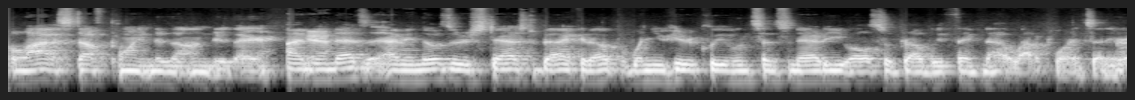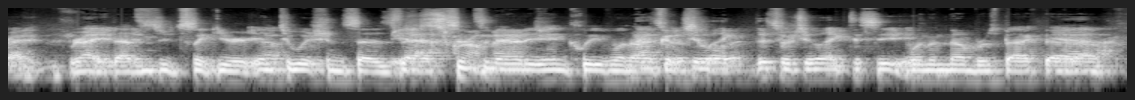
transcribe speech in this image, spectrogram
a lot of stuff pointing to the under there. I Yeah. mean, that's. I mean, those are stats to back it up. When you hear Cleveland, Cincinnati, you also probably think not a lot of points anyway. Right. Right. That's And just like your intuition says Yeah, that Cincinnati match. and Cleveland are that's what you like. That's what you like to see. when the numbers back that Yeah. up.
